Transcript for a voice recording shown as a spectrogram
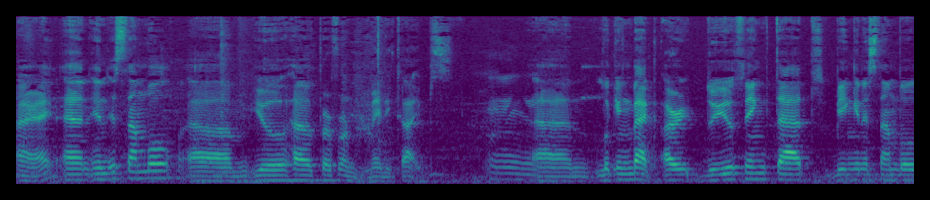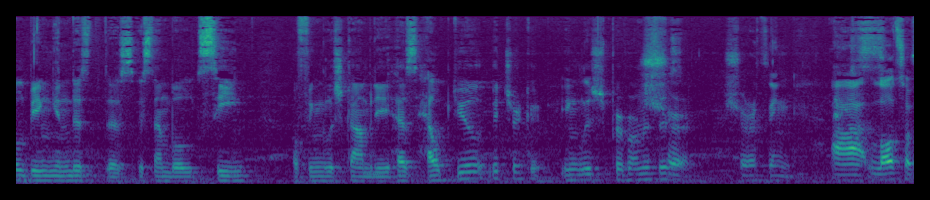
All right. And in Istanbul, um, you have performed many times. Mm, And looking back, are do you think that being in Istanbul, being in this this Istanbul scene of English comedy has helped you with your English performances? sure, sure thing. Uh, lots of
